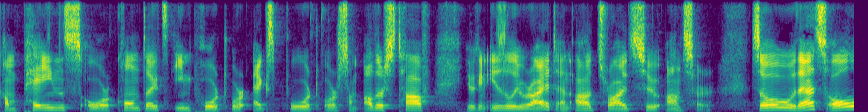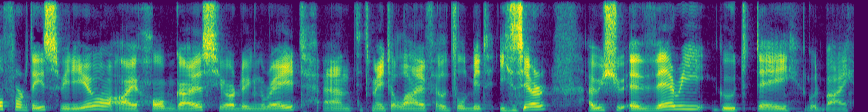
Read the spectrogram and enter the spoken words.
campaigns or contacts, import or export or some other stuff. You can easily write and I'll try to answer. So that's all for this video. I hope guys you're doing great and it made your life a little bit easier. I wish you a very good day. Goodbye.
